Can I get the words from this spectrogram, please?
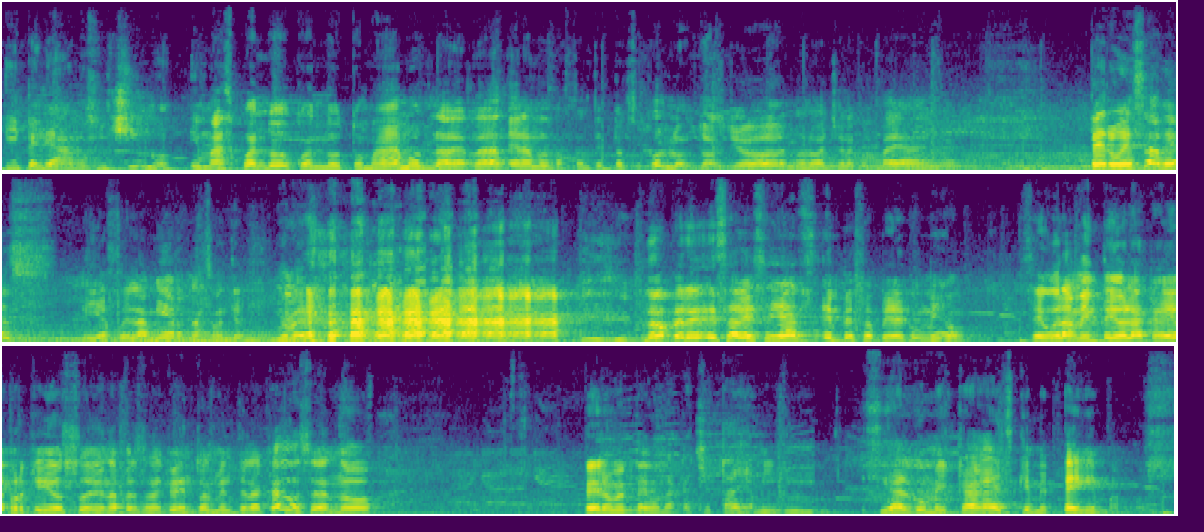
y peleábamos un chingo. Y más cuando, cuando tomábamos, la verdad, éramos bastante tóxicos los dos. Yo no lo he hecho la culpa a ella. Pero esa vez, ella fue la mierda. No, pero esa vez ella empezó a pelear conmigo. Seguramente yo la cagué porque yo soy una persona que eventualmente la cago. O sea, no. Pero me pegó una cachetada y a mí, mm, si algo me caga es que me peguen, vamos.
